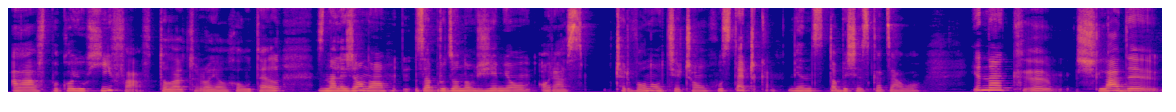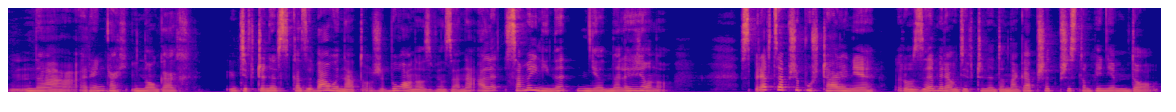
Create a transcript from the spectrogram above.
A w pokoju Hifa w Tolat Royal Hotel znaleziono zabrudzoną ziemią oraz czerwoną cieczą chusteczkę, więc to by się zgadzało. Jednak y, ślady na rękach i nogach dziewczyny wskazywały na to, że była ona związana, ale samej liny nie odnaleziono. Sprawca przypuszczalnie rozebrał dziewczynę do naga przed przystąpieniem do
